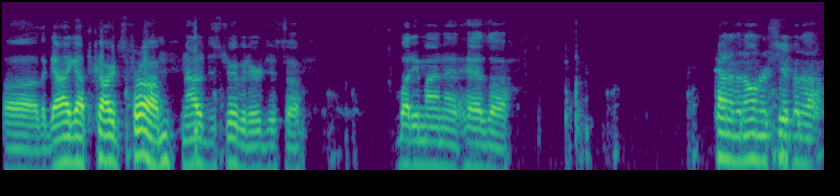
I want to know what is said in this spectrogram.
Uh, the guy I got the cards from, not a distributor, just a buddy of mine that has a kind of an ownership in a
